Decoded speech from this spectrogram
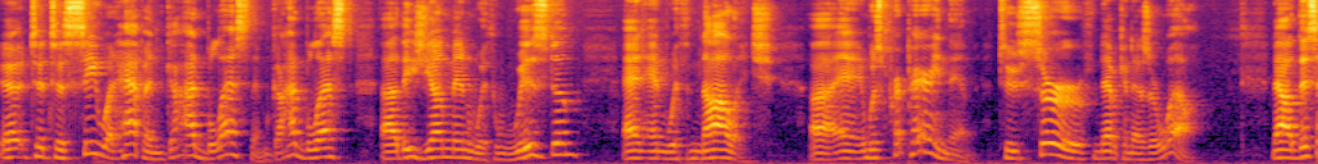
uh, to, to see what happened, God blessed them. God blessed uh, these young men with wisdom and, and with knowledge, uh, and it was preparing them to serve Nebuchadnezzar well. Now, this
